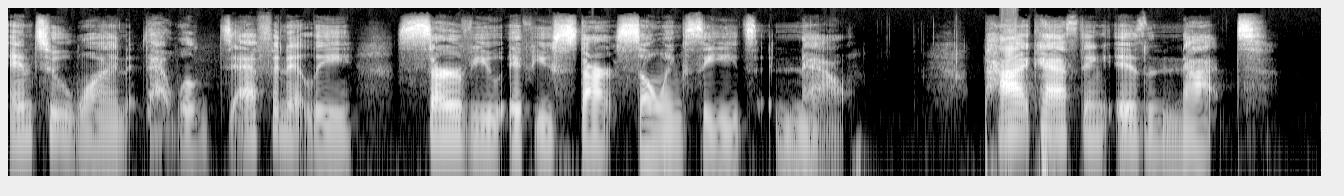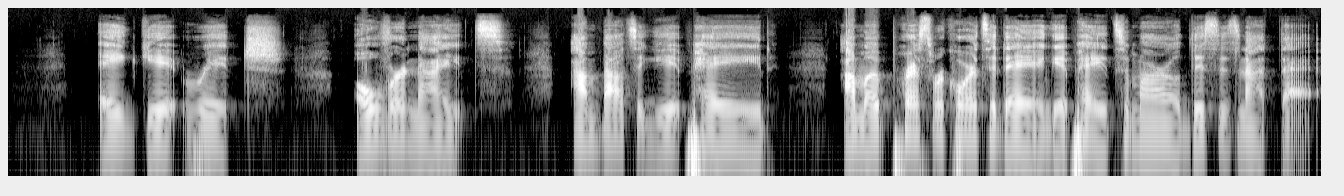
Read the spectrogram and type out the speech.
into one that will definitely serve you if you start sowing seeds now. Podcasting is not a get rich overnight. I'm about to get paid. I'm a press record today and get paid tomorrow. This is not that.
